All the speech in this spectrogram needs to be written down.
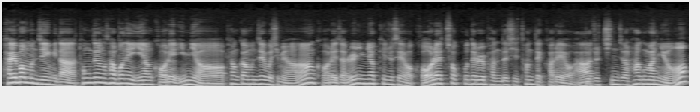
8번 문제입니다. 통장 4번에 의한 거래 입력. 평가 문제 보시면 거래자를 입력해 주세요. 거래처 코드를 반드시 선택하래요. 아주 친절하구만요.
